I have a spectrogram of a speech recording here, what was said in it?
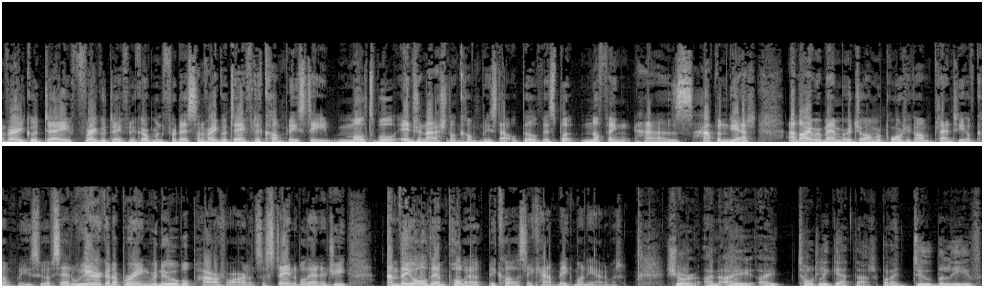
a very good day, very good day for the government for this, and a very good day for the companies, the multiple international companies that will build this. But nothing has happened yet. And I remember, John, reporting on plenty of companies who have said, we are going to bring renewable power to Ireland, sustainable energy, and they all then pull out because they can't make money out of it. Sure. And I, I totally get that. But I do believe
